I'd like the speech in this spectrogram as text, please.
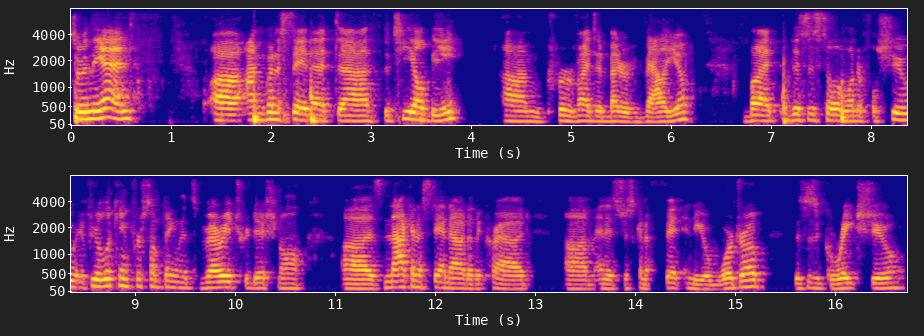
So in the end, uh, I'm going to say that uh, the TLB um, provides a better value, but this is still a wonderful shoe. If you're looking for something that's very traditional, uh, it's not going to stand out of the crowd, um, and it's just going to fit into your wardrobe. This is a great shoe.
